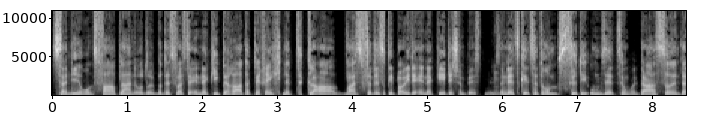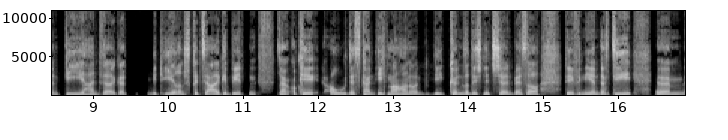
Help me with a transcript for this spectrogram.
Sanierungsfahrplan oder über das, was der Energieberater berechnet, klar, was für das Gebäude energetisch am besten besten ist. Und jetzt geht es ja darum, für die Umsetzung. Und da sollen dann die Handwerker, mit ihren Spezialgebieten sagen, okay, oh, das kann ich machen und wie können wir die Schnittstellen besser definieren, dass die ähm,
